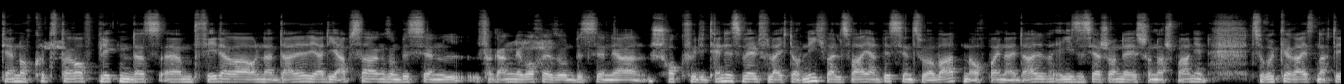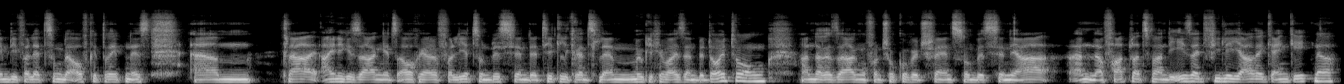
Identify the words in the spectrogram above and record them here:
gerne noch kurz darauf blicken, dass ähm, Federer und Nadal ja die Absagen so ein bisschen vergangene Woche so ein bisschen ja Schock für die Tenniswelt vielleicht auch nicht, weil es war ja ein bisschen zu erwarten. Auch bei Nadal hieß es ja schon, der ist schon nach Spanien zurückgereist, nachdem die Verletzung da aufgetreten ist. Ähm, klar, einige sagen jetzt auch, ja, verliert so ein bisschen der Titel Grand Slam möglicherweise an Bedeutung. Andere sagen von Djokovic-Fans so ein bisschen, ja, an der Fahrtplatz waren die eh seit viele Jahre kein Gegner.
